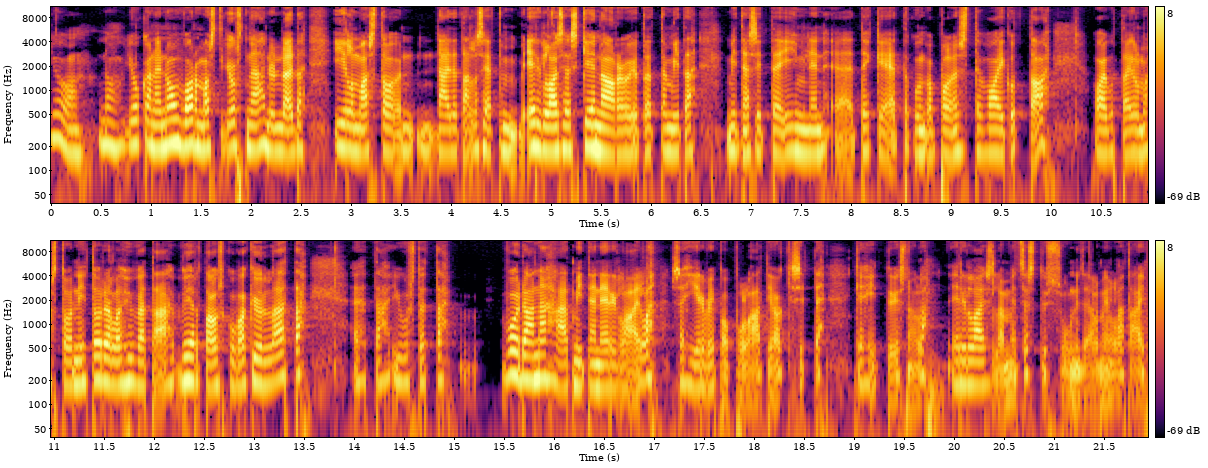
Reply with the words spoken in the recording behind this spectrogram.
Joo, no jokainen on varmasti just nähnyt näitä ilmasto, näitä tällaisia että erilaisia skenaarioita, että mitä, mitä sitten ihminen tekee, että kuinka paljon sitten vaikuttaa, vaikuttaa ilmastoon, niin todella hyvä tämä vertauskuva kyllä, että, että just, että voidaan nähdä, että miten eri lailla se hirvipopulaatiokin sitten kehittyisi noilla erilaisilla metsästyssuunnitelmilla tai,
